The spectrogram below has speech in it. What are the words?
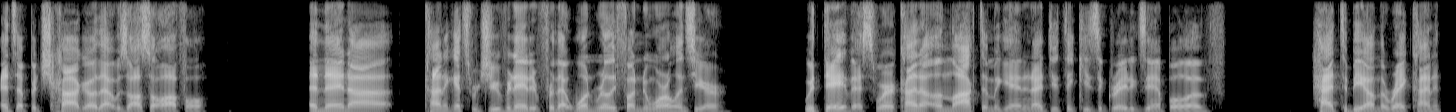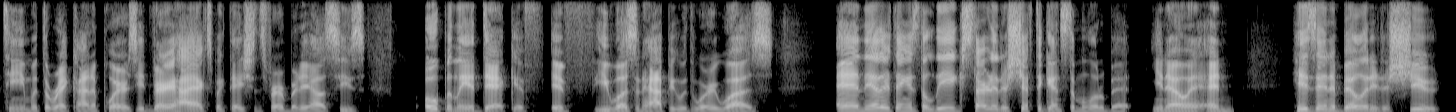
ends up in Chicago, that was also awful, and then uh kind of gets rejuvenated for that one really fun New Orleans year with Davis, where it kind of unlocked him again, and I do think he's a great example of had to be on the right kind of team with the right kind of players. He had very high expectations for everybody else. He's openly a dick if if he wasn't happy with where he was. And the other thing is the league started to shift against him a little bit, you know, and, and his inability to shoot,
